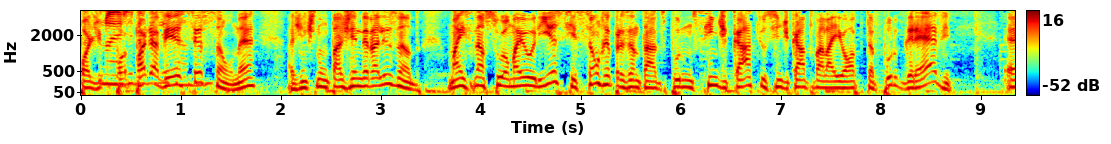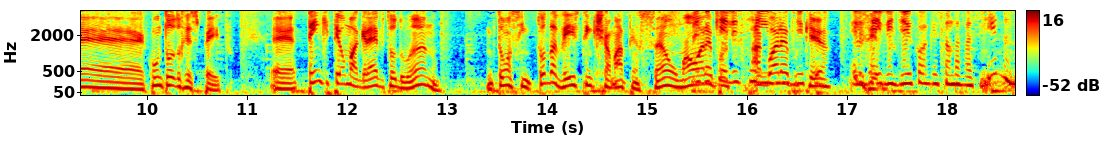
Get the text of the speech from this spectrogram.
pode, é pode, pode haver exceção, né? A gente não está generalizando. Mas na sua maioria, se são representados por um sindicato e o sindicato vai lá e opta por greve, é, com todo respeito, é, tem que ter uma greve todo ano então, assim, toda vez tem que chamar atenção. Uma Mas hora é por... Agora é porque. Eles, eles reivindicam a questão da vacina?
